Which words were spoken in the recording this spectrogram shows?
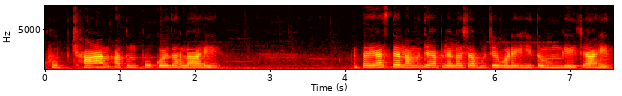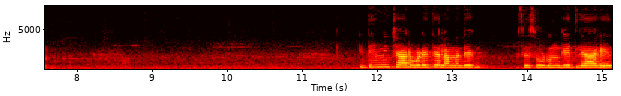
खूप छान आतून पोकळ झाला आहे. आता याच तेलामध्ये आपल्याला शाबूचे वडेही तळून घ्यायचे आहेत. इथे मी चार वडे तेलामध्ये असे सोडून घेतले आहेत.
